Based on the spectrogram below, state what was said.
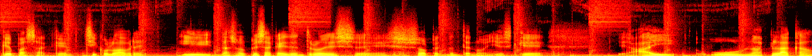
¿qué pasa? Que el chico lo abre y la sorpresa que hay dentro es eh, sorprendente, ¿no? Y es que hay una placa,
